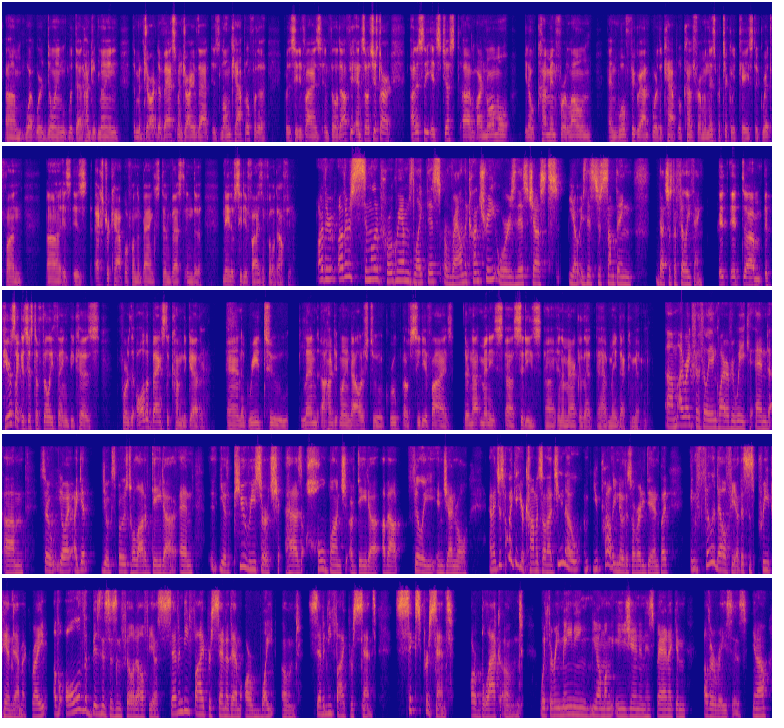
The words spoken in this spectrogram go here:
um, what we're doing with that hundred million, the major, the vast majority of that is loan capital for the for the CDFIs in Philadelphia. And so it's just our, honestly, it's just um, our normal, you know, come in for a loan, and we'll figure out where the capital comes from. In this particular case, the Grit Fund. Uh, is is extra capital from the banks to invest in the native CDFIs in Philadelphia. Are there other similar programs like this around the country, or is this just you know is this just something that's just a Philly thing? It it um, it appears like it's just a Philly thing because for the, all the banks to come together and agreed to lend hundred million dollars to a group of CDFIs, there are not many uh, cities uh, in America that, that, have made that commitment. Um, I write for the Philly Inquirer every week, and um, so you know I, I get you exposed to a lot of data, and you know, the Pew Research has a whole bunch of data about Philly in general. And I just want to get your comments on that. Do you know, you probably know this already, Dan, but in Philadelphia, this is pre pandemic, right? Of all of the businesses in Philadelphia, 75% of them are white owned, 75%. 6% are black owned, with the remaining, you know, among Asian and Hispanic and other races, you know?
